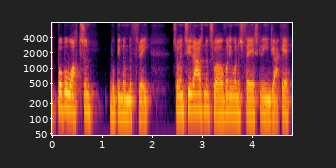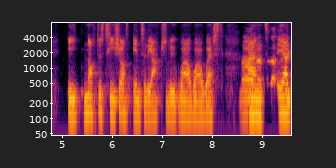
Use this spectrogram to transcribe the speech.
Bubba Watson would be number three. So in 2012, when he won his first green jacket, he knocked his tee shot into the absolute wild, wild west. No, and he had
